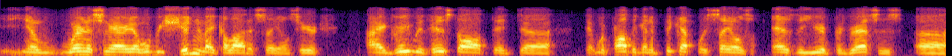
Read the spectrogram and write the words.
you know we're in a scenario where we shouldn't make a lot of sales here. I agree with his thought that uh, that we're probably going to pick up with sales as the year progresses. Uh,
